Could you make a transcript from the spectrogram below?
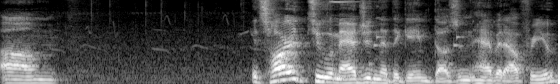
Um, it's hard to imagine that the game doesn't have it out for you.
